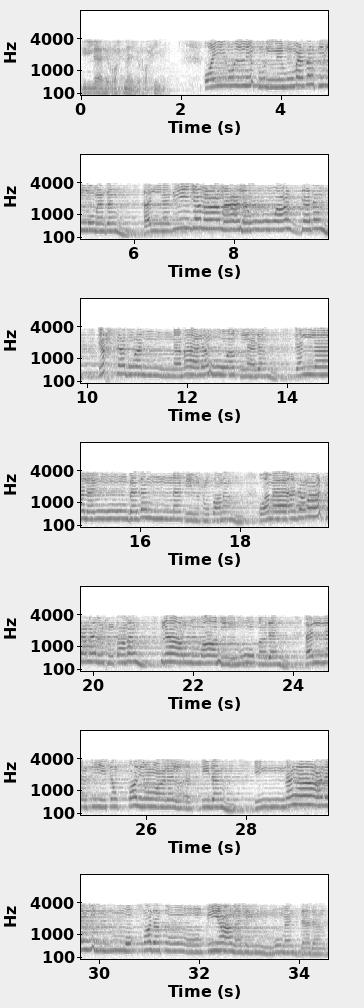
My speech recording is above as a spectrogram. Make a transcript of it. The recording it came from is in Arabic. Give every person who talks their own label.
Speaker 1: بسم الله الرحمن الرحيم.
Speaker 2: ويل لكل همزة لمزة الذي جمع مالا وعدده يحسب أن ماله أخلده. كلا لينبذن في الحطمة وما أدراك ما الحطمة؟ نار الله الموقدة التي تطلع على الأفئدة. إنها مؤصدة في عمد ممددة.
